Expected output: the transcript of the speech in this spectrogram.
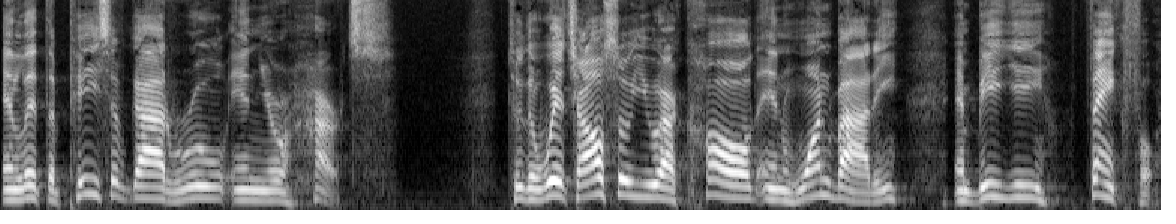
And let the peace of God rule in your hearts to the which also you are called in one body, and be ye thankful.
